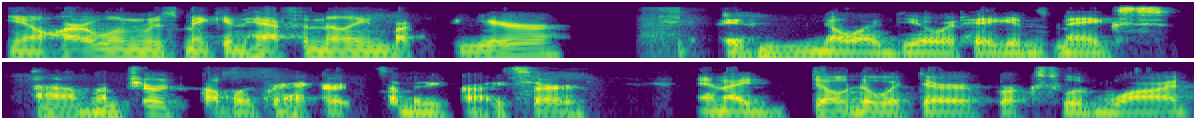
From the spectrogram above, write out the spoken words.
you know, Harlan was making half a million bucks a year. I have no idea what Higgins makes. Um, I'm sure it's public record. Somebody probably served. And I don't know what Derrick Brooks would want,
